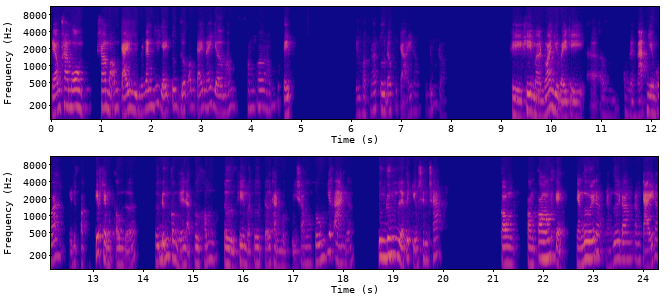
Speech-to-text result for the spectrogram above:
để ông sa môn sao mà ông chạy gì mà nhanh như vậy? Tôi rượt ông chạy nãy giờ mà không không có không có kịp. Thì Phật nói tôi đâu có chạy đâu tôi đứng rồi. Thì khi mà nói như vậy thì uh, ông, ông này ngạc nhiên quá. Thì Đức Phật tiếp thêm một câu nữa tôi đứng có nghĩa là tôi không từ khi mà tôi trở thành một vị sa môn tôi không giết ai nữa. Tôi ngưng là cái chuyện sinh sát. Còn còn con cái kìa nhà ngươi đó nhà ngươi đang đang chạy đó.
